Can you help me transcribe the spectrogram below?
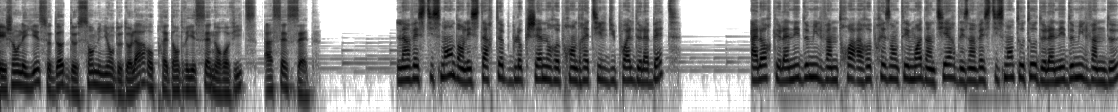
Et Jean Layé se dote de 100 millions de dollars auprès d'Andriessen Horowitz, à 16Z. L'investissement dans les startups blockchain reprendrait-il du poil de la bête? Alors que l'année 2023 a représenté moins d'un tiers des investissements totaux de l'année 2022,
